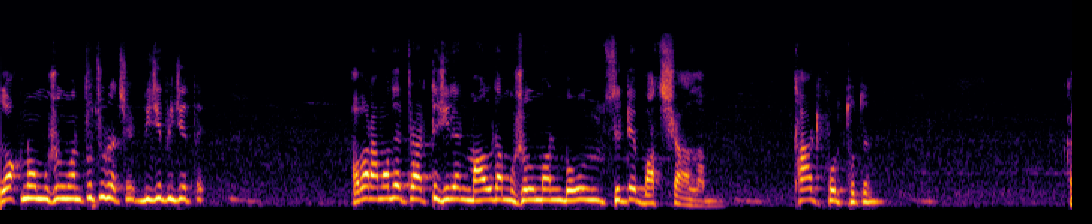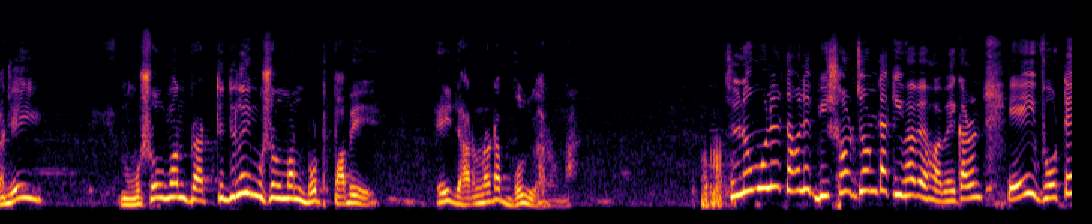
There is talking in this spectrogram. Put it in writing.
লখনৌ মুসলমান প্রচুর আছে বিজেপি যেতে। আবার আমাদের প্রার্থী ছিলেন মালদা মুসলমান বহুল সিটে বাদশাহ আলম। থার্ড ফোর্থ হতেন। কাজেই মুসলমান প্রার্থী দিলেই মুসলমান ভোট পাবে, এই ধারণাটা ভুল ধারণা। তৃণমূলের তাহলে বিসর্জনটা কীভাবে হবে? কারণ এই ভোটে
